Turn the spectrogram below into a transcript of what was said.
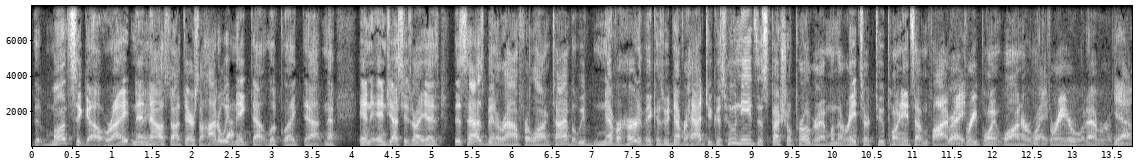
the months ago, right? And then now it's not there. So how do we Yeah. make that look like that? And, and and Jesse's right, guys. This has been around for a long time, but we've never heard of it because we've never had to. Because who needs a special program when the rates are two point eight seven five or Right. three point one or what Right. three or whatever? Yeah.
